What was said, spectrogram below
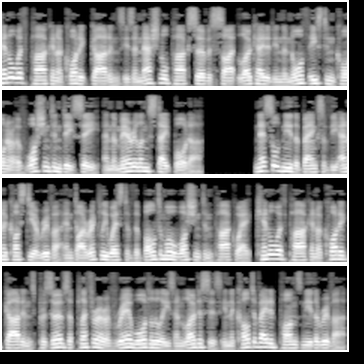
Kenilworth Park and Aquatic Gardens is a National Park Service site located in the northeastern corner of Washington, D.C., and the Maryland state border. Nestled near the banks of the Anacostia River and directly west of the Baltimore-Washington Parkway, Kenilworth Park and Aquatic Gardens preserves a plethora of rare water lilies and lotuses in the cultivated ponds near the river.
